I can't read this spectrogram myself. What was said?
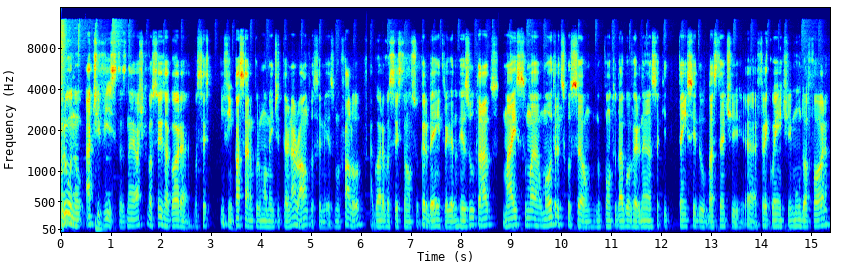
Bruno, ativistas, né? Eu acho que vocês agora, vocês, enfim, passaram por um momento de turnaround, você mesmo falou. Agora vocês estão super bem, entregando resultados. Mas uma, uma outra discussão no ponto da governança que tem sido bastante uh, frequente mundo afora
